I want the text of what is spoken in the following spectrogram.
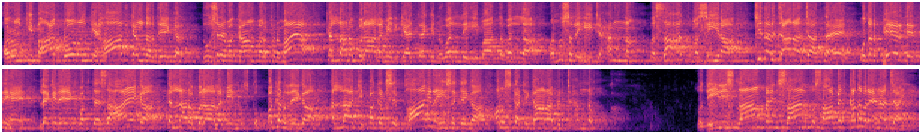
اور ان کی باغ ڈور ان کے ہاتھ کے اندر دے کر دوسرے مقام پر فرمایا کہ اللہ رب العالمین کہتا ہے کہ نولی ما طلّہ و نسل ہی جہنم و سات مسیرہ جدھر جانا چاہتا ہے، ادھر پھیر دیتے ہیں، لیکن ایک وقت ایسا آئے گا کہ اللہ رب العالمین اس کو پکڑ لے گا، اللہ کی پکڑ سے بھاگ نہیں سکے گا اور اس کا ٹھکانہ پھر جہنم ہوگا۔ تو دین اسلام پر انسان کو ثابت قدم رہنا چاہیے۔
